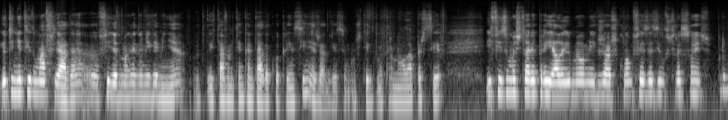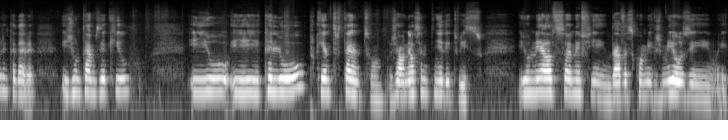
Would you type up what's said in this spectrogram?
Eu tinha tido uma afilhada, filha de uma grande amiga minha, e estava muito encantada com a criancinha, já devia ser um instinto maternal a aparecer, e fiz uma história para ela e o meu amigo Jorge Colombo fez as ilustrações por brincadeira e juntámos aquilo e, o, e calhou, porque entretanto já o Nelson tinha dito isso, e o Nelson, enfim, dava-se com amigos meus e, e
